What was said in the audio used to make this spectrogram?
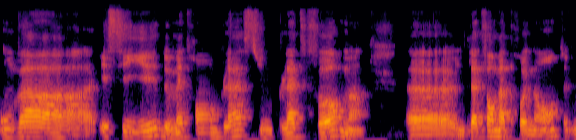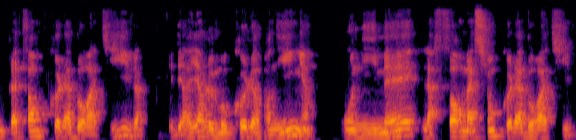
on va essayer de mettre en place une plateforme, une plateforme apprenante, une plateforme collaborative. Et derrière le mot co-learning, on y met la formation collaborative.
